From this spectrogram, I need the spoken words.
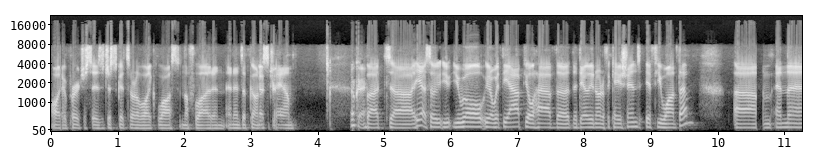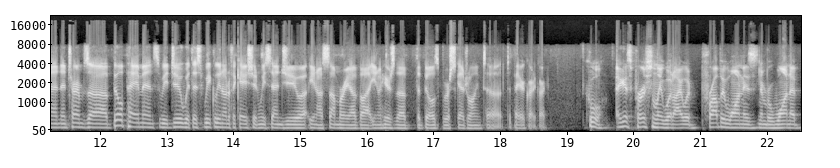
all your purchases. It just gets sort of like lost in the flood and, and ends up going That's to true. spam. okay. But uh, yeah, so you, you will you know with the app you'll have the the daily notifications if you want them. Um, and then in terms of bill payments, we do with this weekly notification, we send you uh, you know a summary of uh, you know here's the the bills we're scheduling to to pay your credit card. Cool. I guess personally, what I would probably want is number one, a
